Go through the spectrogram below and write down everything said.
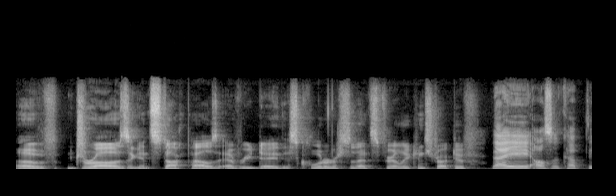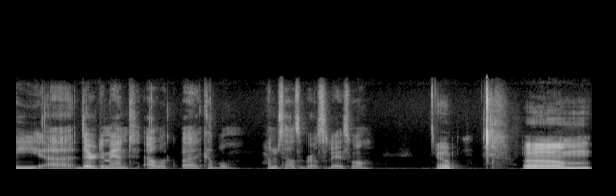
of draws against stockpiles every day this quarter. So that's fairly constructive. They also cut the uh, their demand outlook by a couple hundred thousand barrels a day as well. Yep. Um,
